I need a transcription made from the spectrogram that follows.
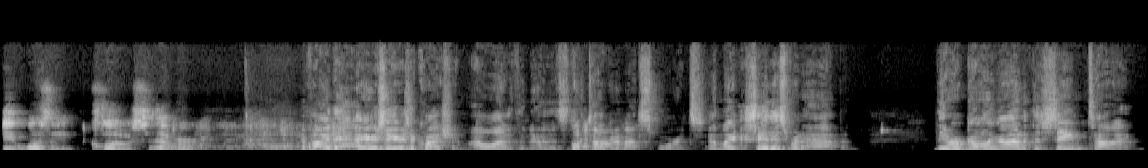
It wasn't close ever. If I here's here's a question. I wanted to know this. They're talking about sports, and like, say this were to happen, they were going on at the same time.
